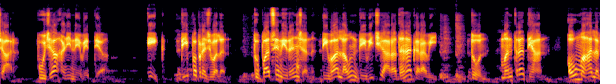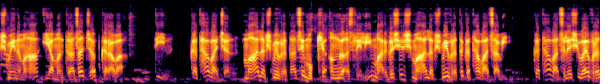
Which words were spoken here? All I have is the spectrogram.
चार पूजा आणि नैवेद्य. एक दीप प्रज्वलन. तुपाचे निरंजन दिवा लावून देवीची आराधना करावी. दोन मंत्र ध्यान. औ महालक्ष्मी नमहा या मंत्राचा जप करावा. तीन कथा वाचन. महालक्ष्मी व्रताचे मुख्य अंग असलेली मार्गशीर्ष महालक्ष्मी व्रत कथा वाचावी. कथा वाचल्याशिवाय व्रत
